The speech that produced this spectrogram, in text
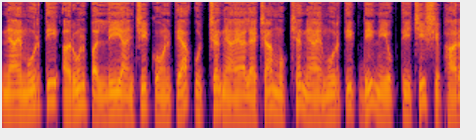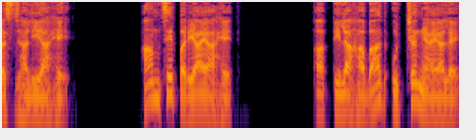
न्यायमूर्ती अरुण पल्ली यांची कोणत्या उच्च न्यायालयाच्या मुख्य न्यायमूर्तीपदी नियुक्तीची शिफारस झाली आहे? आमचे पर्याय आहेत. अ इलाहाबाद उच्च न्यायालय.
